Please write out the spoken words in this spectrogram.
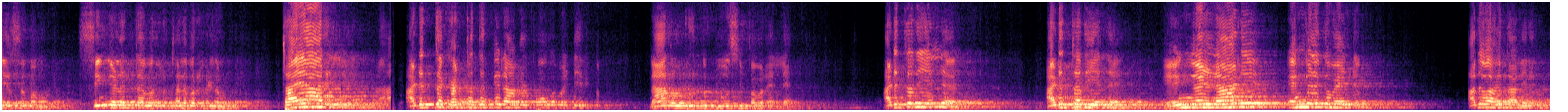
தேசமும் சிங்கள தவறு தலைவர்களும் தயார் இல்லை என்றால் அடுத்த கட்டத்துக்கு நாங்கள் போக வேண்டியிருக்கும். நான் ஒன்றுக்கும் யோசிப்பவர் அல்ல. அடுத்தது என்ன? அடுத்தது என்ன? எங்கள் நாடு எங்களுக்கு வேண்டும். அதுவாகத்தான் இருக்கும்.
